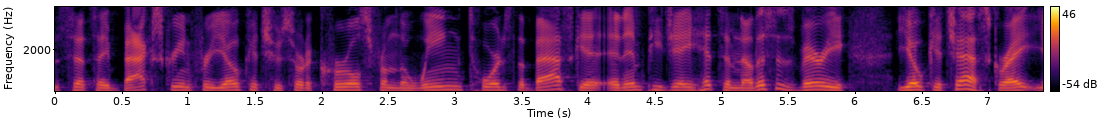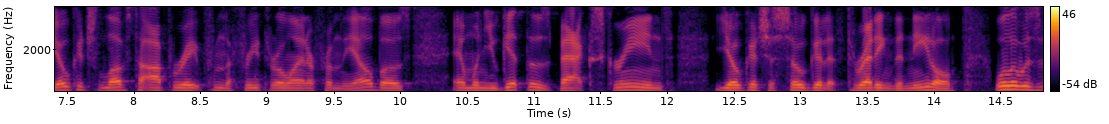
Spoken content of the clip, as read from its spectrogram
sets a back screen for Jokic, who sort of curls from the wing towards the basket, and MPJ hits him. Now this is very Jokic esque, right? Jokic loves to operate from the free throw line or from the elbows, and when you get those back screens, Jokic is so good at threading the needle. Well, it was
